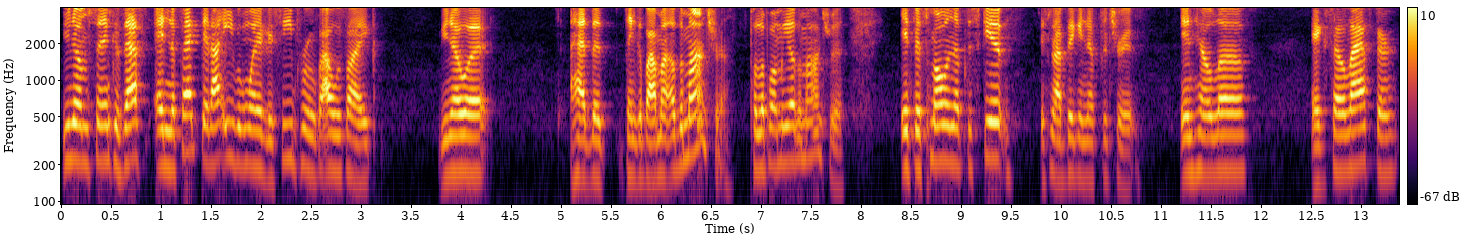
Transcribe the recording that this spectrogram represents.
You know what I'm saying? Because that's and the fact that I even wanted to see proof, I was like, you know what? I had to think about my other mantra. Pull up on my other mantra. If it's small enough to skip, it's not big enough to trip. Inhale love, exhale laughter.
